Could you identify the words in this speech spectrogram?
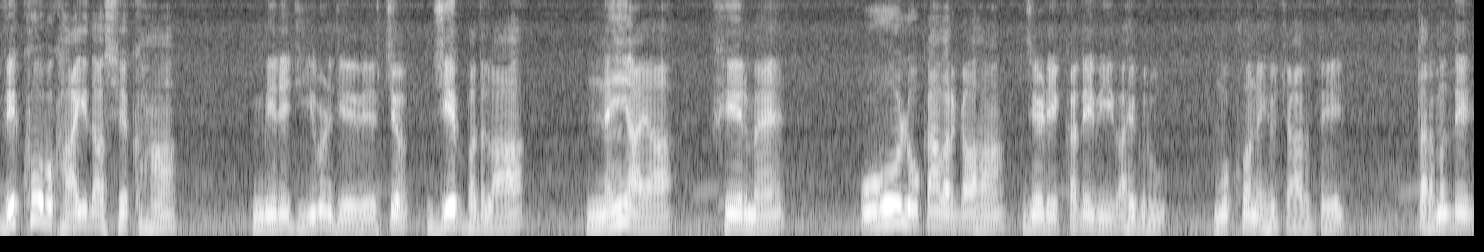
ਵੇਖੋ ਵਿਖਾਈ ਦਾ ਸਿੱਖ ਹਾਂ। ਮੇਰੇ ਜੀਵਨ ਦੇ ਵਿੱਚ ਜੇ ਬਦਲਾਅ ਨਹੀਂ ਆਇਆ, ਫਿਰ ਮੈਂ ਉਹ ਲੋਕਾਂ ਵਰਗਾ ਹਾਂ ਜਿਹੜੇ ਕਦੇ ਵੀ ਵਾਹਿਗੁਰੂ ਮੁਖੋਂ ਨਹੀਂ ਉਚਾਰਤੇ ਧਰਮ ਦੇ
